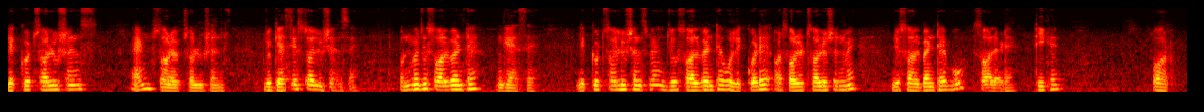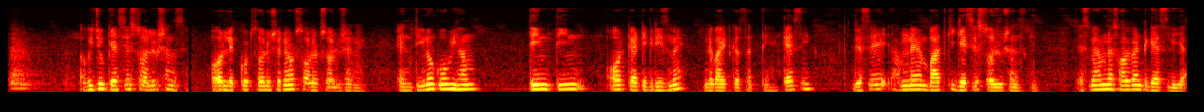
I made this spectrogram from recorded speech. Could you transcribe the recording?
liquid solutions and solid solutions जो गैसियस सॉल्यूशंस हैं, उनमें जो सॉल्वेंट है, गैस है। लिक्विड सॉल्यूशंस में जो सॉल्वेंट है, वो लिक्विड है, और सॉलिड सॉल्यूशन में जो सॉल्वेंट है, वो सॉलिड है। ठीक है? और अभी जो गैसेस सॉल्यूशंस हैं और लिक्विड सॉल्यूशन है और सॉलिड सॉल्यूशन है। इन तीनों को भी हम तीन तीन और कैटेगरीज में डिवाइड कर सकते हैं। कैसे? जैसे हमने बात की गैसेस सॉल्यूशंस की। इसमें हमने सॉल्वेंट गैस लिया।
